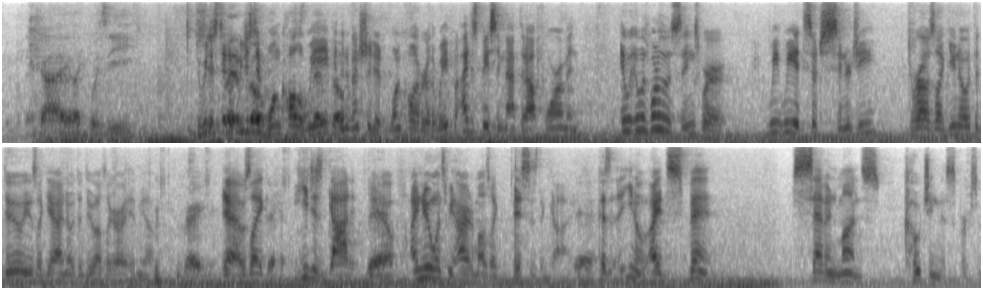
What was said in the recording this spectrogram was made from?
spend with that guy? Like, was he? we just let did it, we just go? did one call a Just him week, and then eventually did one call every other week. But I just basically mapped it out for him, and it, it was one of those things where we, we had such synergy to where I was like, you know what to do. He was like, yeah, I know what to do. I was like, all right, hit me up. right. Yeah, it was like he just got it. You Yeah. know, I knew once we hired him, I was like, this is the guy. Yeah. Because uh, you know, I had spent seven months coaching this person,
